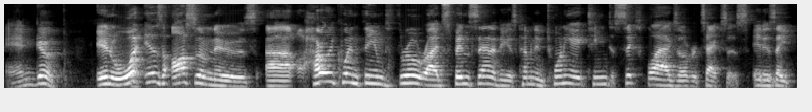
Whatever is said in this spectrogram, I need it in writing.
And go. in what is awesome news, uh, Harley Quinn themed thrill ride Spinsanity is coming in 2018 to Six Flags over Texas. It is a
